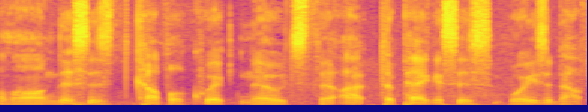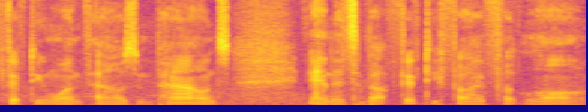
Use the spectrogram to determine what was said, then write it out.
along. This is a couple quick notes. The, uh, the Pegasus weighs about 51,000 pounds and it's about 55 foot long.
